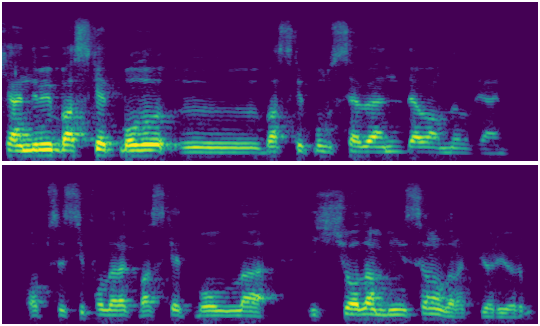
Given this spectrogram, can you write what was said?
kendimi basketbolu e, basketbolu seven devamlı yani obsesif olarak basketbolla iç içe olan bir insan olarak görüyorum.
